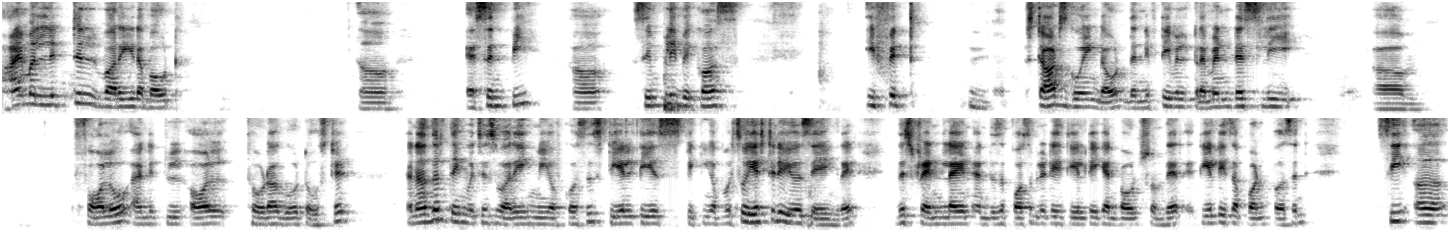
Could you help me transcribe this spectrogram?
I'm a little worried about uh, S&P uh, simply because if it starts going down, then Nifty will tremendously um, follow and it will all thoda go toasted. Another thing which is worrying me, of course, is TLT is picking up. So yesterday you were saying, right, this trend line and there's a possibility TLT can bounce from there. TLT is up 1%. See, a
